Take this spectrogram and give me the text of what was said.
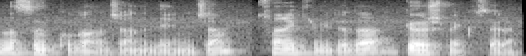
nasıl kullanacağını değineceğim. Sonraki videoda görüşmek üzere.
